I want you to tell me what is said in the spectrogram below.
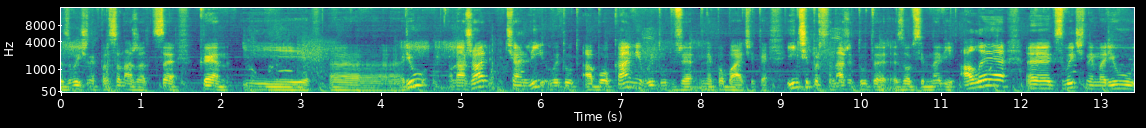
звичних персонажа, це Кен і е, Рю. На жаль, Чан Лі ви тут або Камі, ви тут вже не побачите. Інші персонажі тут е, зовсім нові. Але е, звичним Рю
